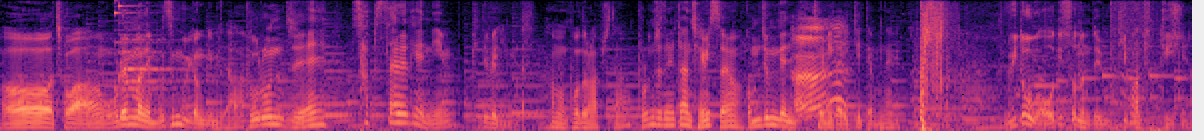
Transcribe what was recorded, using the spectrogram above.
어 좋아. 오랜만에 무승부 경기입니다. 브론즈의 삽살개님 피드백입니다. 한번 보도록 합시다. 브론즈는 일단 재밌어요. 검증된 재미가 있기 때문에. 위도우가 어디 있었는데? 디바한테 뒤지냐?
